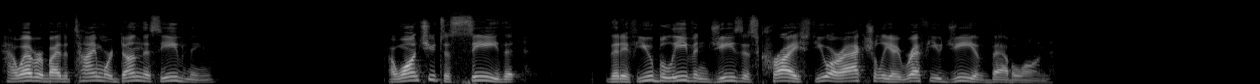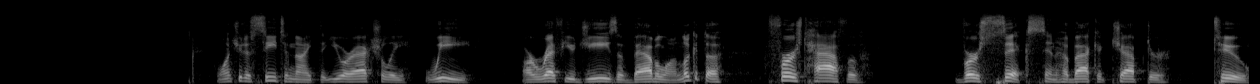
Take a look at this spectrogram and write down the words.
However, by the time we're done this evening, I want you to see that, that if you believe in Jesus Christ, you are actually a refugee of Babylon. Want you to see tonight that you are actually, we are refugees of Babylon. Look at the first half of verse 6 in Habakkuk chapter 2.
